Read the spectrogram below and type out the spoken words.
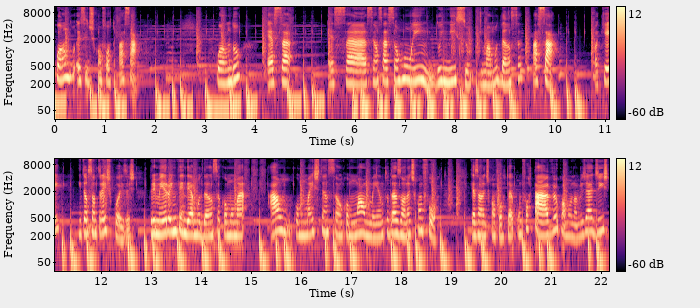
quando esse desconforto passar. Quando essa essa sensação ruim do início de uma mudança passar, ok? Então são três coisas. Primeiro, entender a mudança como uma, como uma extensão, como um aumento da zona de conforto. Que a zona de conforto é confortável, como o nome já diz,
